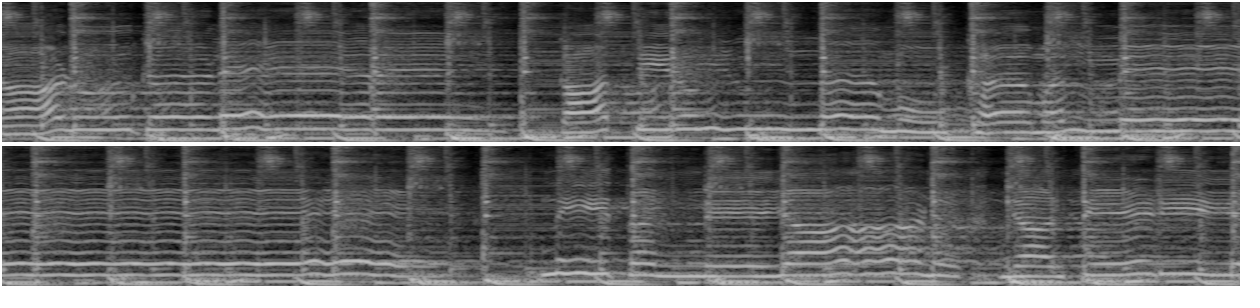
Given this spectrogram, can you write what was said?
നാളുകളേറെ കാത്തിരുന്ന മുഖമല്ലേ? നീ തന്നെയാണ് ഞാൻ തേടിയ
